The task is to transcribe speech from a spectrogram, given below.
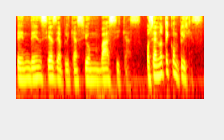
tendencias de aplicación básicas. O sea, no te compliques.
